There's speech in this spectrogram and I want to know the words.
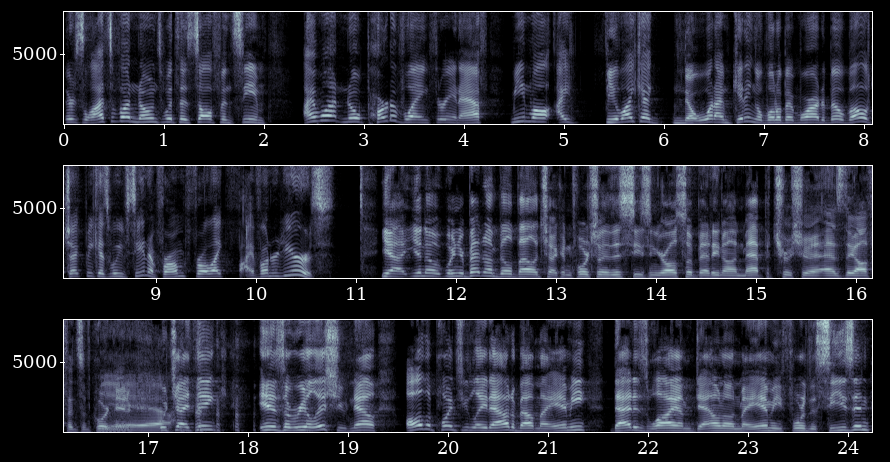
There's lots of unknowns with this Dolphins team. I want no part of laying three and a half. Meanwhile, I feel like I know what I'm getting a little bit more out of Bill Belichick because we've seen it from him for like 500 years. Yeah, you know, when you're betting on Bill Belichick, unfortunately this season you're also betting on Matt Patricia as the offensive coordinator, Yeah. which I think is a real issue. Now, all the points you laid out about Miami, that is why I'm down on Miami for the season.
